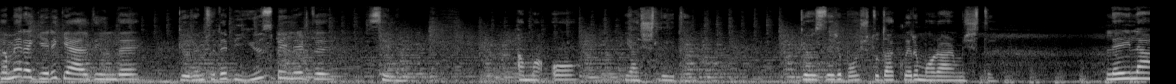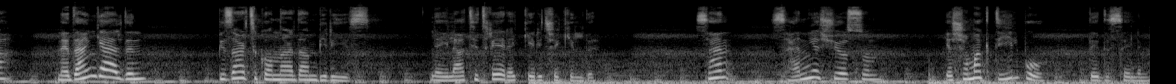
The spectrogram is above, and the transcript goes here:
Kamera geri geldiğinde görüntüde bir yüz belirdi. Selim. Ama o yaşlıydı. Gözleri boş, dudakları morarmıştı. Leyla, neden geldin? Biz artık onlardan biriyiz. Leyla titreyerek geri çekildi. Sen, sen yaşıyorsun. Yaşamak değil bu, dedi Selim.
